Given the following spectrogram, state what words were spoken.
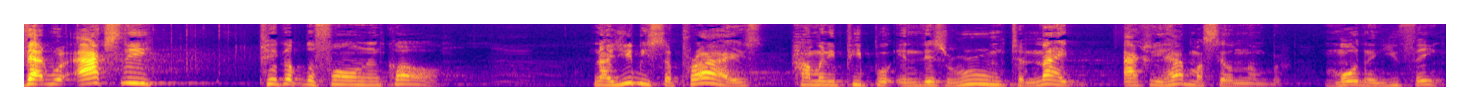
that will actually pick up the phone and call. Now, you'd be surprised how many people in this room tonight actually have my cell number, more than you think.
